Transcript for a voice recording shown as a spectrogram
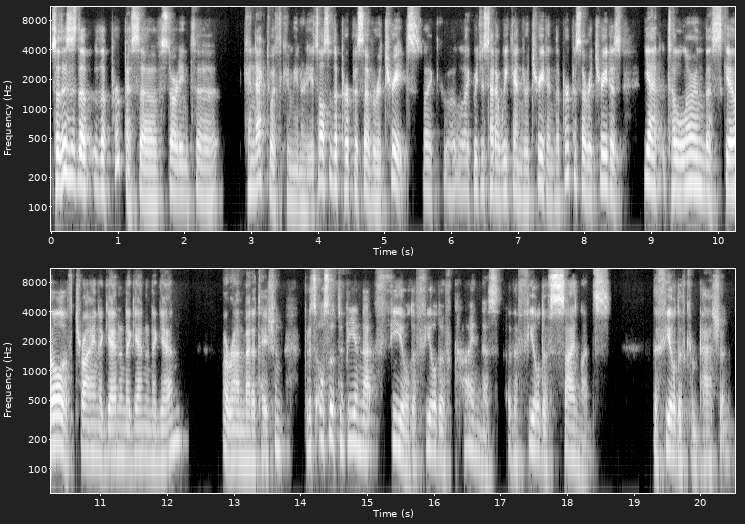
so this is the the purpose of starting to connect with community. It's also the purpose of retreats. Like like we just had a weekend retreat and the purpose of retreat is yeah to learn the skill of trying again and again and again around meditation but it's also to be in that field a field of kindness the field of silence the field of compassion.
